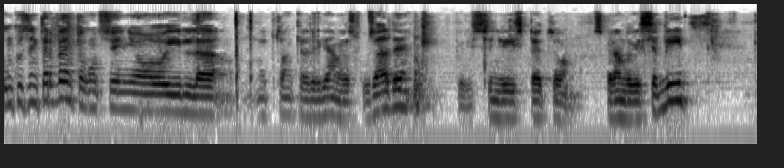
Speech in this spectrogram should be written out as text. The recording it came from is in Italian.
Con questo intervento consegno il, metto anche la telecamera scusate, per il segno di rispetto sperando che si avvii,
